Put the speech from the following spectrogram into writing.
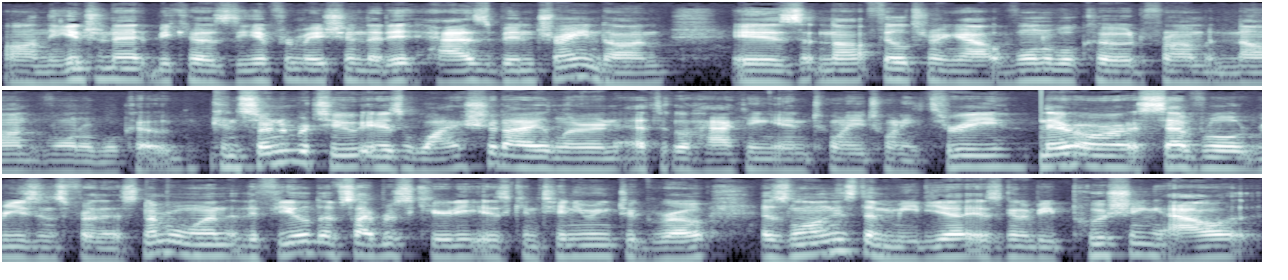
on the internet because the information that it has been trained on is not filtering out vulnerable code from non-vulnerable code. Concern number two is why should I learn ethical hacking in 2023? There are several reasons for this. Number one, the field of cybersecurity is continuing to grow. As long as the media is going to be pushing out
